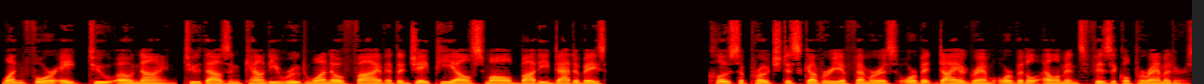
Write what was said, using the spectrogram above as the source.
148209 2000 County Route 105 at the JPL Small Body Database. Close Approach Discovery Ephemeris Orbit Diagram Orbital Elements Physical Parameters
